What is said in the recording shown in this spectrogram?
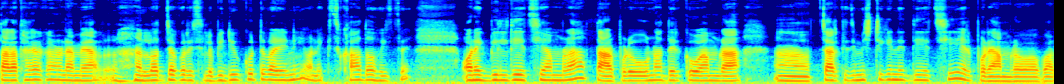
তারা থাকার কারণে আমি আর লজ্জা করেছিল। ভিডিও করতে পারিনি, অনেক কিছু খাওয়া দাওয়া হয়েছে। অনেক বিল দিয়েছি আমরা, তারপরে ওনাদেরকেও আমরা চার কেজি মিষ্টি কিনে দিয়েছি। এরপরে আমরাও আবার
